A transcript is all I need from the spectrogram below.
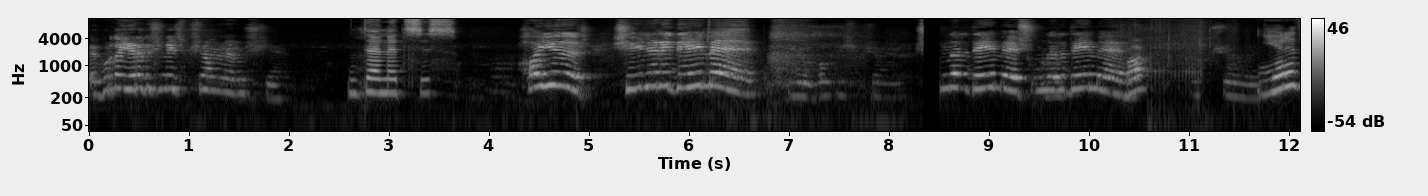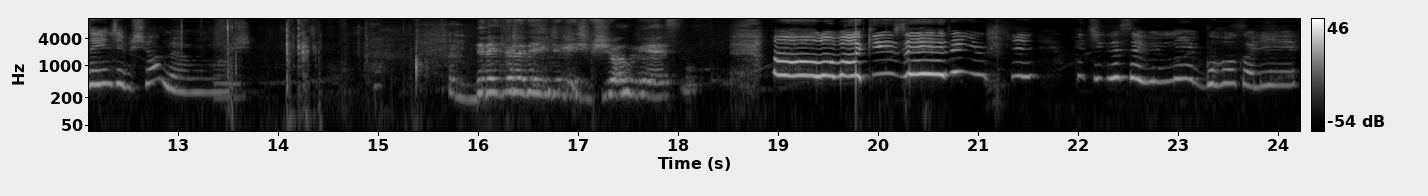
E burada yere düşünce hiçbir şey olmuyormuş ki. İnternetsiz. Hayır. Şeylere değme. Yok bak hiçbir şey olmuyor. Şunları değme. Şunları değme. Bak hiçbir şey olmuyor. Yere değince bir şey olmuyor muymuş? Direklere değince de hiçbir şey olmuyor Esma. Ağlamak üzereyim. Küçük ve sevimli Buhokali.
